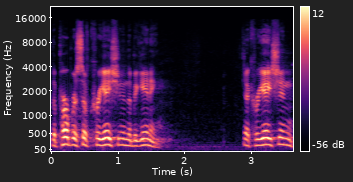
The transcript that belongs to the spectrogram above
the purpose of creation in the beginning. That creation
